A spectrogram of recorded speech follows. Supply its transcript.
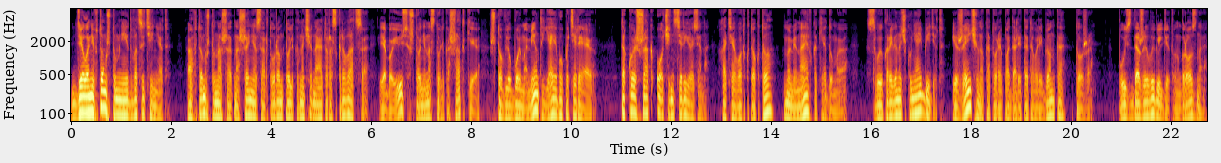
Дело не в том, что мне и двадцати нет, а в том, что наши отношения с Артуром только начинают раскрываться. Я боюсь, что они настолько шаткие, что в любой момент я его потеряю. Такой шаг очень серьезен. Хотя вот кто-кто, но Минаев, как я думаю, свою кровиночку не обидит. И женщину, которая подарит этого ребенка, тоже. Пусть даже и выглядит он грозно,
